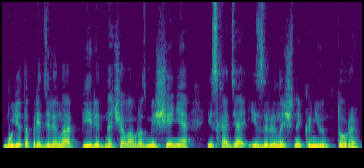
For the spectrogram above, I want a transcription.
будет определена перед началом размещения, исходя из рыночной конъюнктуры.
